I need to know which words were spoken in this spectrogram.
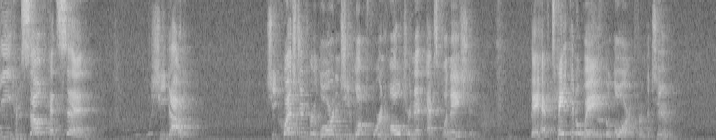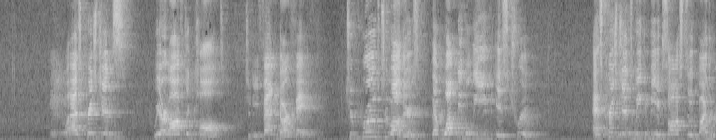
he himself had said she doubted. She questioned her Lord and she looked for an alternate explanation. They have taken away the Lord from the tomb. Well, as Christians, we are often called to defend our faith, to prove to others that what we believe is true. As Christians, we can be exhausted by the,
